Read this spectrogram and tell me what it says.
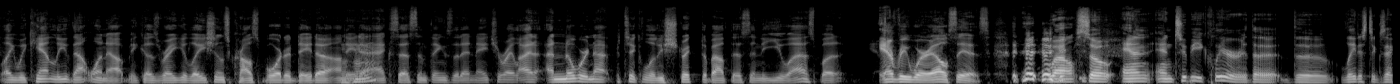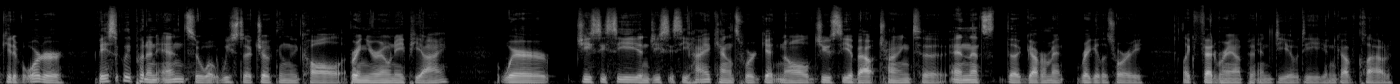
like we can't leave that one out because regulations, cross-border data, mm-hmm. data access, and things of that nature, right? I, I know we're not particularly strict about this in the U.S., but everywhere else is. well, so and and to be clear, the the latest executive order basically put an end to what we used to jokingly call bring your own API, where GCC and GCC high accounts were getting all juicy about trying to, and that's the government regulatory like FedRAMP and DoD and GovCloud.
